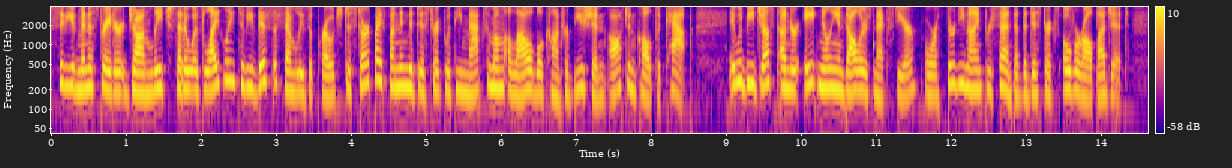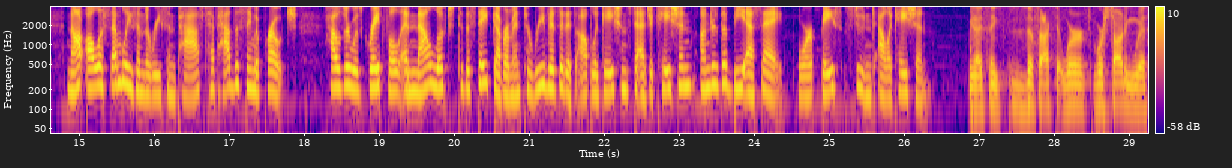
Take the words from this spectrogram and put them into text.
City Administrator John Leach said it was likely to be this Assembly's approach to start by funding the district with the maximum allowable contribution, often called the cap. It would be just under $8 million next year, or 39% of the district's overall budget. Not all assemblies in the recent past have had the same approach. Hauser was grateful and now looked to the state government to revisit its obligations to education under the BSA, or Base Student Allocation. I mean, I think the fact that we're, we're starting with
